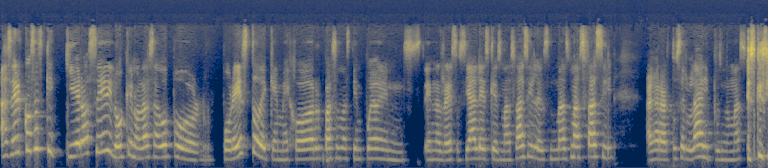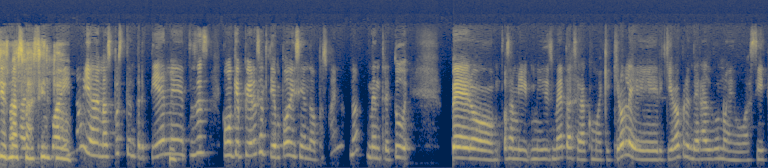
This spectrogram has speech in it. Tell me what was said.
hacer cosas que quiero hacer y luego que no las hago por, por esto, de que mejor paso más tiempo en, en las redes sociales, que es más fácil, es más, más fácil agarrar tu celular y pues nomás... Es que sí es más fácil. Y además pues te entretiene, entonces como que pierdes el tiempo diciendo, pues bueno, ¿no? Me entretuve. Pero, o sea, mi, mis metas era como que quiero leer, quiero aprender algo nuevo, así.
